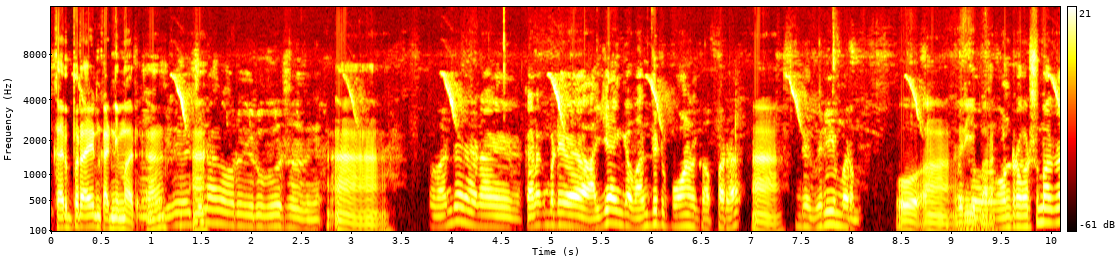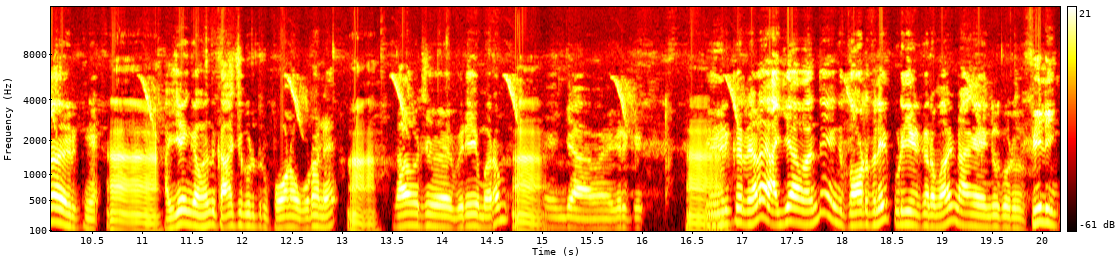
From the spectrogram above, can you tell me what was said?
கருப்பராயன் கன்னிமார். ஆ இது வச்சு நாங்க ஒரு இருபது வருஷம் இருக்குங்க. ஆ வந்து நாங்க கணக்கு பண்ணி ஐயா இங்க வந்துட்டு போனதுக்கு அப்புறம் ஆ. இந்த விரிய மரம் ஓ ஆ பெரிய மரம் ஒன்றரை வருஷமா தான் இருக்குங்க. ஆ ஐயா இங்க வந்து காய்ச்சி கொடுத்துட்டு போன உடனே ஆ. தாவரிச்சு விரிய மரம் ஆ. இங்க இருக்கு. ஆ இது இருக்கிறதுனால ஐயா வந்து எங்க தோட்டத்திலேயே குடியிருக்கிற மாதிரி நாங்க எங்களுக்கு ஒரு ஃபீலிங்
